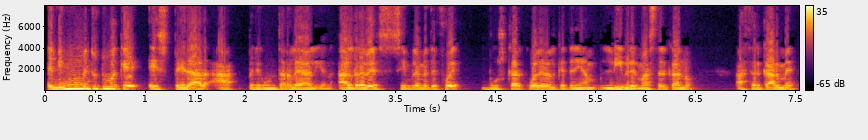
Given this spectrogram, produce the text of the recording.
En ningún momento tuve que esperar a preguntarle a alguien. Al revés, simplemente fue buscar cuál era el que tenían libre más cercano, acercarme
